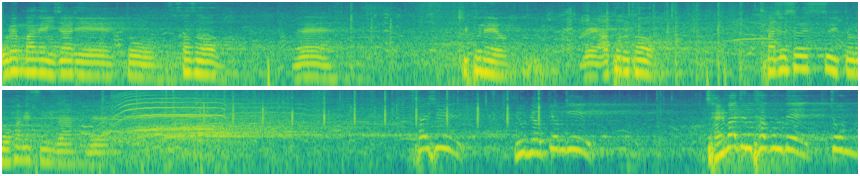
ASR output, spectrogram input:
오랜만에 이 자리에 또 서서 네, 기쁘네요. 네, 앞으로 더 자주 쓸 수 있도록 하겠습니다. 네. 사실 요 몇 경기 잘 맞은 타구인데 좀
